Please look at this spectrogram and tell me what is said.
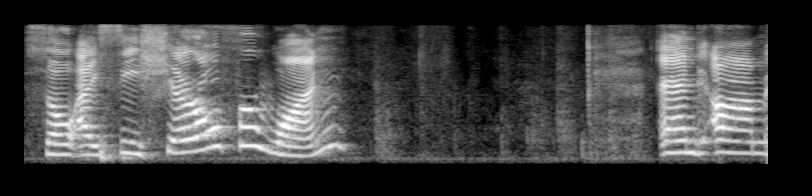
So I see Cheryl for one. And um,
